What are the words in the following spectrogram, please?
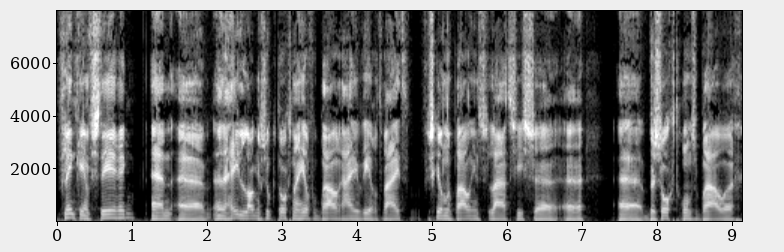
flinke investering. En een hele lange zoektocht naar heel veel brouwerijen wereldwijd. Verschillende brouwinstallaties bezocht onze brouwer.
